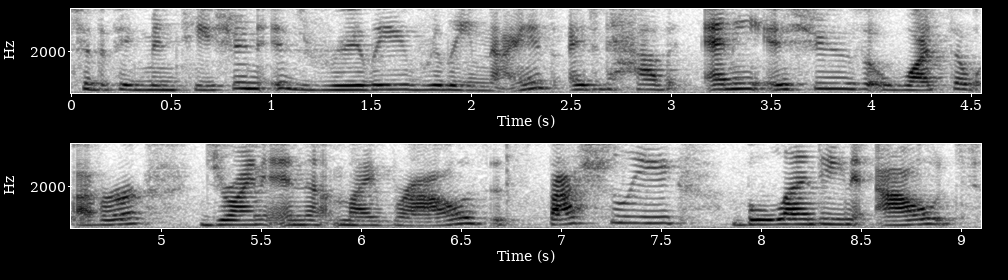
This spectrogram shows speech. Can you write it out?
to the pigmentation is really, really nice. I didn't have any issues whatsoever drawing in my brows, especially blending out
